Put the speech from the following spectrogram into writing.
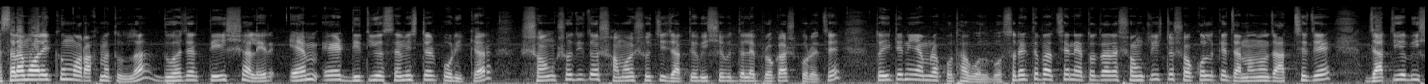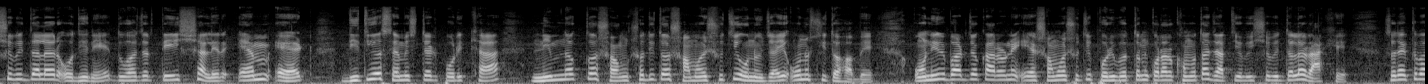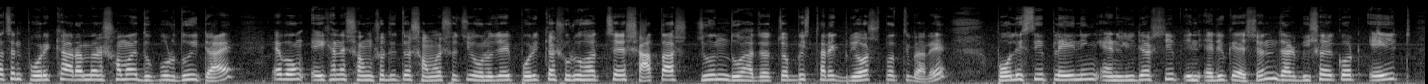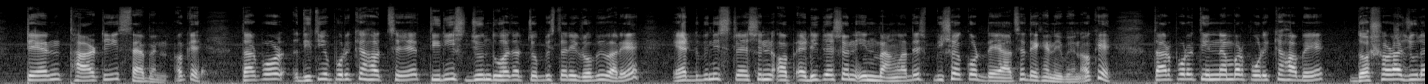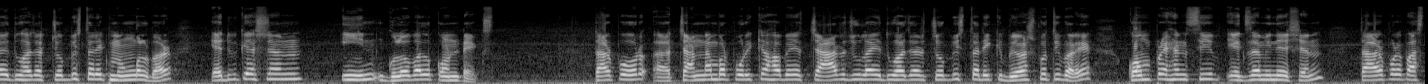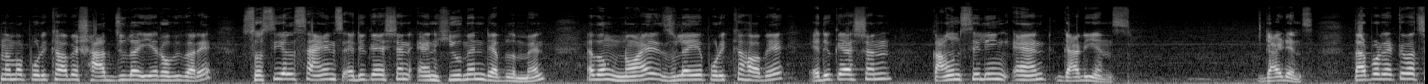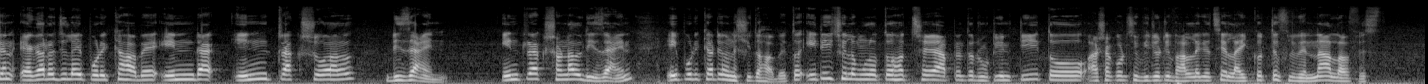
আসসালামু আলাইকুম রহমতুল্লাহ। দু হাজার তেইশ সালের এম এর দ্বিতীয় সেমিস্টার পরীক্ষার সংশোধিত সময়সূচি জাতীয় বিশ্ববিদ্যালয় প্রকাশ করেছে। তো এটা নিয়ে আমরা কথা বলব। সো দেখতে পাচ্ছেন, এত দ্বারা সংশ্লিষ্ট সকলকে জানানো যাচ্ছে যে, জাতীয় বিশ্ববিদ্যালয়ের অধীনে দু হাজার তেইশ সালের এম এড দ্বিতীয় সেমিস্টার পরীক্ষা নিম্নোক্ত সংশোধিত সময়সূচি অনুযায়ী অনুষ্ঠিত হবে। অনিবার্য কারণে এ সময়সূচি পরিবর্তন করার ক্ষমতা জাতীয় বিশ্ববিদ্যালয় রাখে। সো দেখতে পাচ্ছেন, পরীক্ষা আরম্ভের সময় দুপুর দুইটায় এবং এইখানে সংশোধিত সময়সূচি অনুযায়ী পরীক্ষা শুরু হচ্ছে সাতাশ জুন দু হাজার চব্বিশ তারিখ বৃহস্পতিবারে। Policy planning and leadership in education, যার বিষয় code eight ten thirty seven, okay? তারপর দ্বিতীয় পরীক্ষা হচ্ছে তিরিশ জুন দু হাজার চব্বিশ তারিখ রবিবারে administration of education in Bangladesh, বিষয় কোড দেয়া আছে, দেখে নেবেন, ওকে? তারপরে তিন নম্বর পরীক্ষা হবে দোসরা জুলাই দু হাজার চব্বিশ তারিখ মঙ্গলবার এডুকেশন ইন গ্লোবাল কনটেক্স তারপর চার নম্বর পরীক্ষা হবে চার জুলাই দু হাজার চব্বিশ তারিখ, বৃহস্পতিবারে কম্প্রেহেন্সিভ এক্সামিনেশন। তারপরে পাঁচ নম্বর পরীক্ষা হবে সাত জুলাই, এ রবিবারে social science, education and human development এবং নয় জুলাইয়ে পরীক্ষা হবে education counselling and guardians. Guidance তারপর দেখতে পাচ্ছেন, এগারো জুলাই পরীক্ষা হবে ইন্ডা ইন্ট্রাকচুয়াল ডিজাইন ইন্ট্রাকশনাল ডিজাইন এই পরীক্ষাটি অনুষ্ঠিত হবে। তো এটাই ছিল মূলত হচ্ছে আপনাদের রুটিনটি তো আশা করছি ভিডিওটি ভালো লেগেছে। লাইক করতে ভুলবেন না। আল্লাহ হাফিজ।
